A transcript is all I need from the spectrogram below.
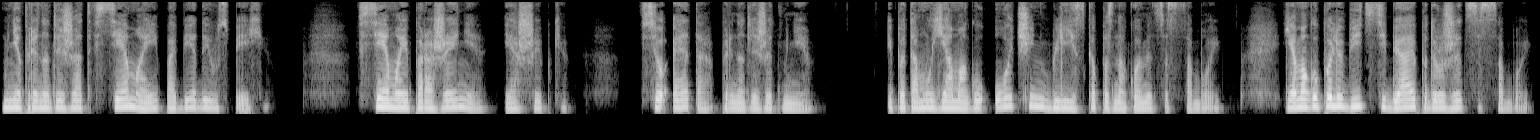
Мне принадлежат все мои победы и успехи, все мои поражения и ошибки. Все это принадлежит мне. И потому я могу очень близко познакомиться с собой. Я могу полюбить себя и подружиться с собой.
